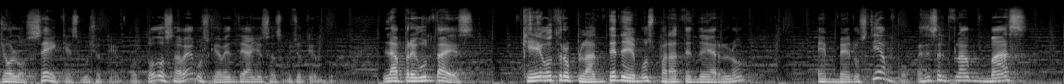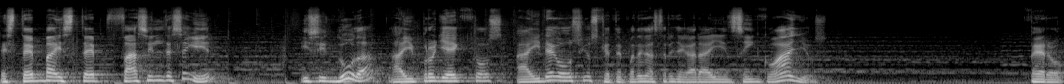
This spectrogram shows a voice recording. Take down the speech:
Yo lo sé que es mucho tiempo. Todos sabemos que 20 años es mucho tiempo. La pregunta es, ¿qué otro plan tenemos para tenerlo en menos tiempo? Ese es el plan más step by step fácil de seguir y sin duda hay proyectos, hay negocios que te pueden hacer llegar ahí en cinco años. Pero,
